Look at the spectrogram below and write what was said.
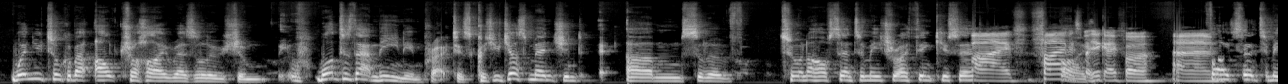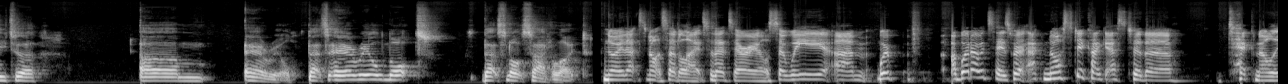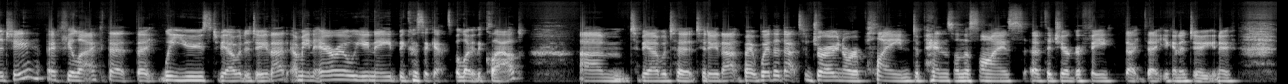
when you talk about ultra high resolution, what does that mean in practice? Because you just mentioned um, sort of two and a half centimeter, I think you said. Five. Five, Five. is what you go for. Um, Five centimeter um, aerial. That's aerial, not that's not satellite. No, that's not satellite. So that's aerial. So we um, we're what I would say is we're agnostic, I guess, to the technology, if you like, that that we use to be able to do that. I mean, aerial you need because it gets below the cloud um, to be able to, to do that. But whether that's a drone or a plane depends on the size of the geography that, that you're going to do. You know,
